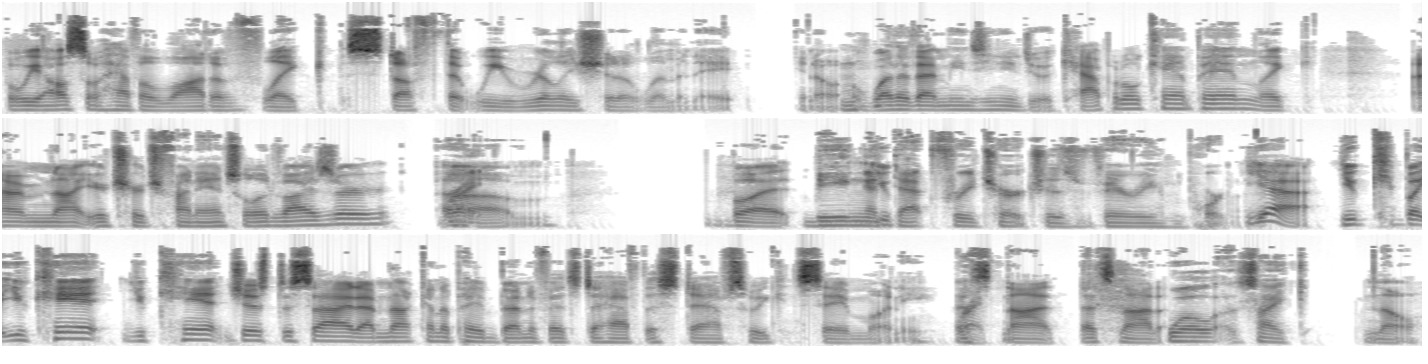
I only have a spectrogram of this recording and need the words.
but we also have a lot of like stuff that we really should eliminate. You know, Mhm. whether that means you need to do a capital campaign. Like, I'm not your church financial advisor, Right. um, but being a You- debt free church is very important. yeah, you but you can't you can't just decide I'm not going to pay benefits to half the staff so we can save money. That's not that's not Well, it's like no.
